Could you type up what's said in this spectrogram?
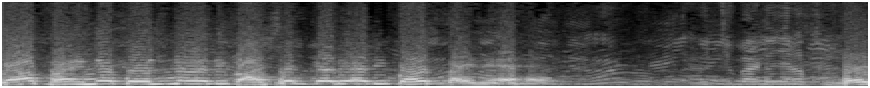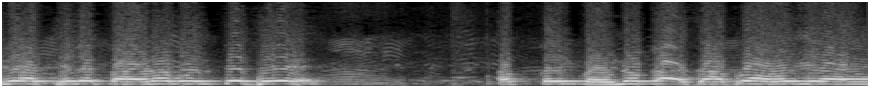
यहाँ बहने बोलने वाली, भाषण करने वाली बहुत बहनें हैं। पहले अकेले पायरा बोलते थे। अब कई बहनों का इजाफा हो गया है।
